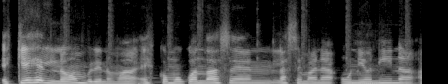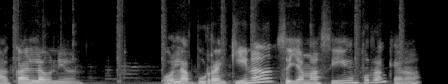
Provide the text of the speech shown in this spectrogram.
Es que es el nombre nomás. Es como cuando hacen la semana unionina acá en la Unión. O la Ah. purranquina, se llama así en Purranque, ¿no?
